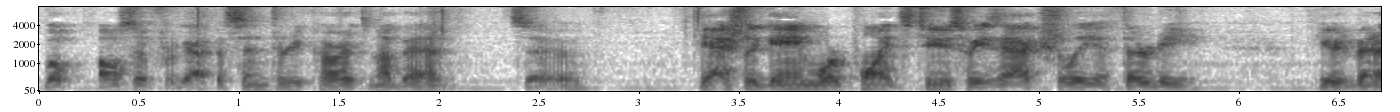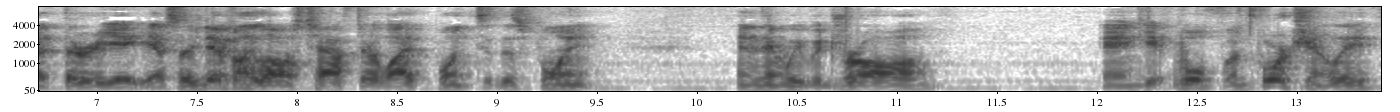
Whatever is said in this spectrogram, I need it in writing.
well, also forgot to send three cards, my bad. So he actually gained more points too, so he's actually a 30. He would have been a 38, yeah. So he definitely lost half their life points at this point. And then we would draw and get Wulf, unfortunately.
